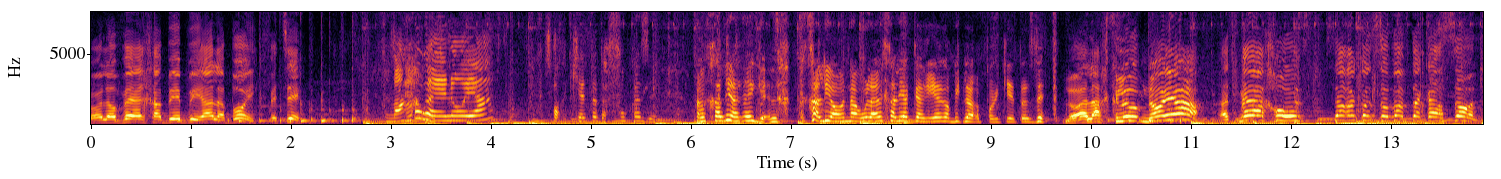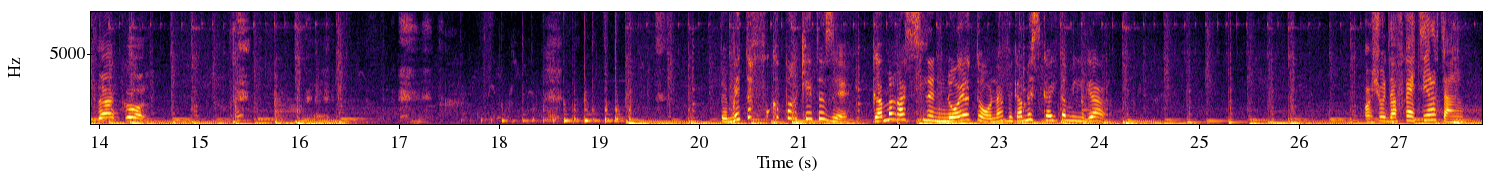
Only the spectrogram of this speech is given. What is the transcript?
הכל עובר, חביבי, יאללה, בואי, קפצי. מה קורה, נויה? פרקט הדפוק הזה. הלכה לי הרגל, הלכה לי העונה, אולי הלכה לי הקריירה בגלל הפרקט הזה. לא הלך כלום, נויה! את מאה אחוז! סך הכל סובבת קרסול, זה הכל. באמת דפוק הפרקט הזה. גם הרס לנויה את העונה וגם לסקאי את המלגה. או שהוא דווקא הציל אותנו.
